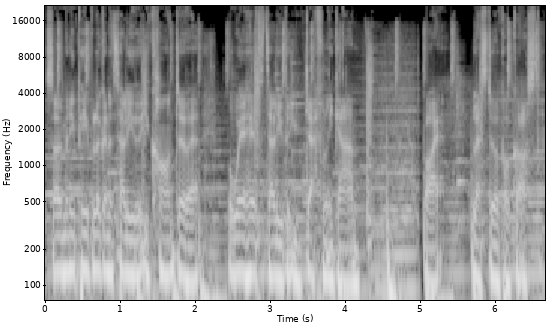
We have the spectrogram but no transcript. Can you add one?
So many people are going to tell you that you can't do it, but we're here to tell you that you definitely can. Right, let's do a podcast.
